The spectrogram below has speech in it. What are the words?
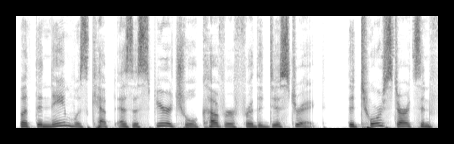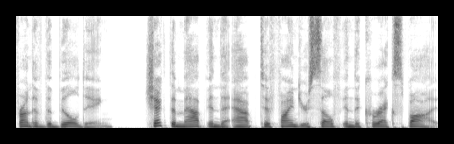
but the name was kept as a spiritual cover for the district. The tour starts in front of the building. Check the map in the app to find yourself in the correct spot.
